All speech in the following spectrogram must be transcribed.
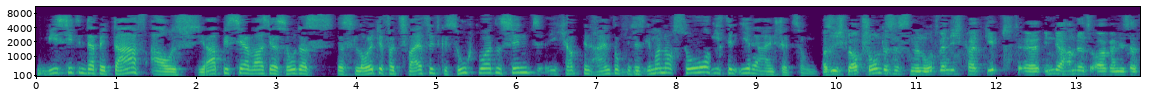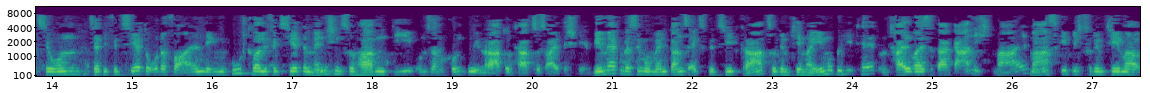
Wie sieht denn der Bedarf aus? Ja, bisher war es ja so, dass, dass Leute verzweifelt gesucht worden sind. Ich habe den Eindruck, das ist immer noch so. Wie ist denn Ihre Einschätzung? Also ich glaube schon, dass es eine Notwendigkeit gibt, äh, in der Handelsorganisation zertifizierte oder vor allen Dingen gut qualifizierte Menschen zu haben, die unseren Kunden in Rat und Tat zur Seite stehen. Wir merken das im Moment ganz explizit gerade zu dem Thema E-Mobilität und teilweise da gar nicht mal maßgeblich zu dem Thema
